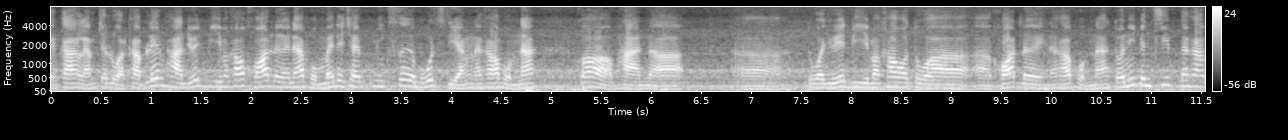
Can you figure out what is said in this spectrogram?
สียงกลางแหลมจรวดครับ เล่นผ่าน USB มาเข้าคอร์สเลยนะ ผมไม่ได้ใช้มิกเซอร์บูตเสียงนะครับผมนะ ก็ผ่านตัว USB มาเข้าตัวอคอร์สเลยนะครับผมนะ ตัวนี้เป็นชิปนะครับ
